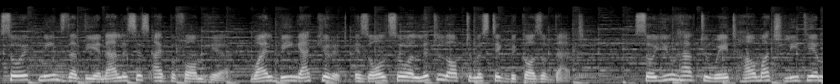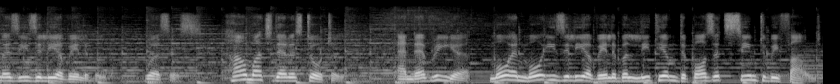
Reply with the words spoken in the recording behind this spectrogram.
So it means that the analysis I perform here, while being accurate, is also a little optimistic because of that. So you have to wait how much lithium is easily available versus how much there is total. And every year, more and more easily available lithium deposits seem to be found.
